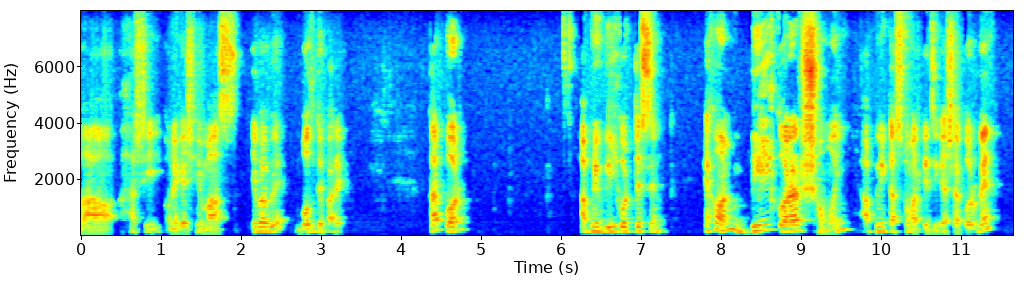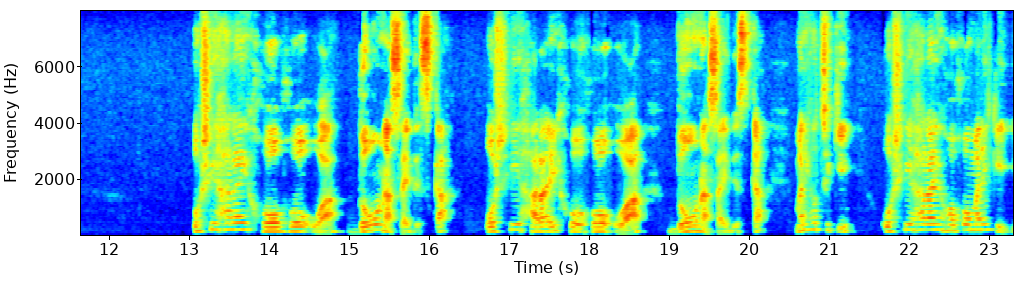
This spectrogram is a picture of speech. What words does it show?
বা হাসি অনেগাইশি মাছ এভাবে বলতে পারে। তারপর আপনি বিল করতেছেন। এখন বিল করার সময় আপনি কাস্টমারকে জিজ্ঞাসা করবেন ওশিহারাই হো হো ওয়া দোন আসাই দেস্কা ওশিহারাই হো হো ওয়া দোন আসাই দেস্কা মানে হচ্ছে কি? ওশিহারাই হো হো মানে কি?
